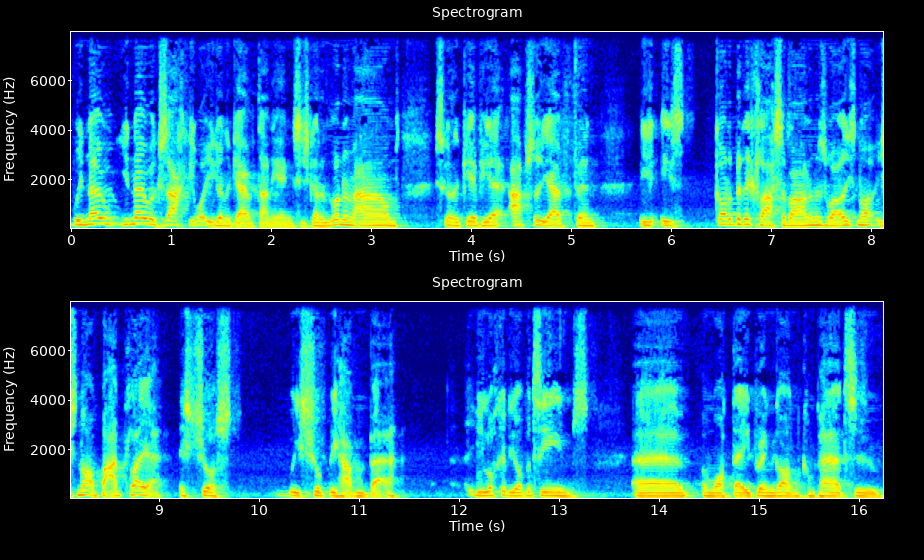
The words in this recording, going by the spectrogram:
we know you know exactly what you're going to get with Danny Ings. He's going to run around. He's going to give you absolutely everything. He, he's got a bit of class about him as well. He's not he's not a bad player. It's just we should be having better. You look at the other teams. um, and what they bring on compared to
